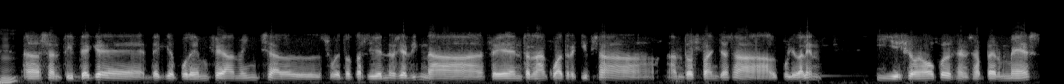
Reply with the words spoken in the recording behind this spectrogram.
Mm. en el sentit de que, de que podem fer almenys, el, sobretot els divendres, ja dic, anar, fer entrenar quatre equips a, en dos franges al polivalent. I això no, pues, ens ha permès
